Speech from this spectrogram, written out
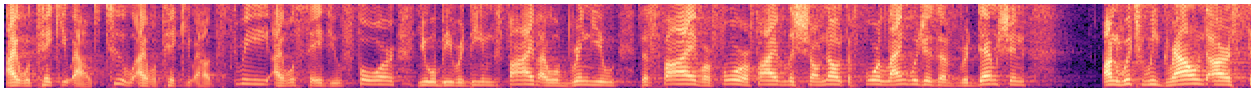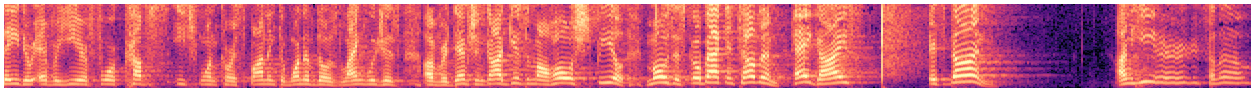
I will take you out. Two, I will take you out. Three, I will save you. Four, you will be redeemed. Five, I will bring you the five or four or five lishonot, the four languages of redemption on which we ground our Seder every year, four cups, each one corresponding to one of those languages of redemption. God gives them a whole spiel. Moses, go back and tell them, hey guys, it's done. I'm here. Hello.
